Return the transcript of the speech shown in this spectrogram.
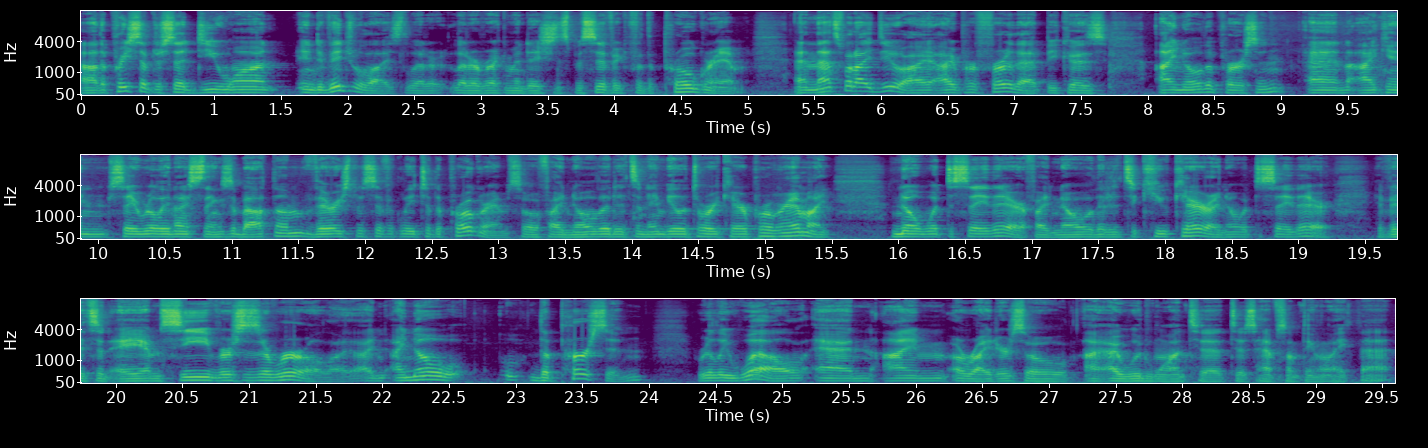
uh, the preceptor said, "Do you want individualized letter letter of recommendation specific for the program?" And that's what I do. I, I prefer that because I know the person and I can say really nice things about them very specifically to the program. So if I know that it's an ambulatory care program, I know what to say there. If I know that it's acute care, I know what to say there. If it's an AMC versus a rural, I, I know the person really well, and I'm a writer, so I, I would want to, to have something like that.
